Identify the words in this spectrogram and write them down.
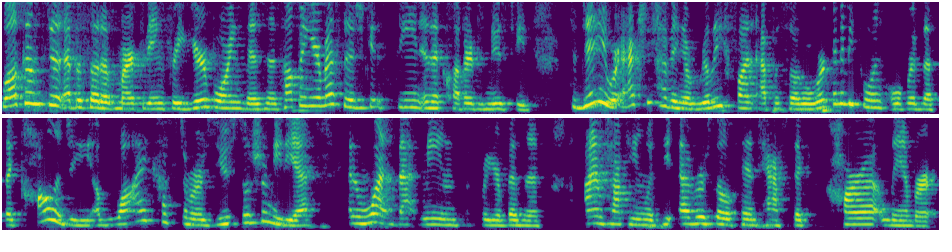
Welcome to an episode of Marketing for Your Boring Business, helping your message get seen in a cluttered newsfeed. Today, we're actually having a really fun episode where we're going to be going over the psychology of why customers use social media and what that means for your business. I'm talking with the ever so fantastic Cara Lambert.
